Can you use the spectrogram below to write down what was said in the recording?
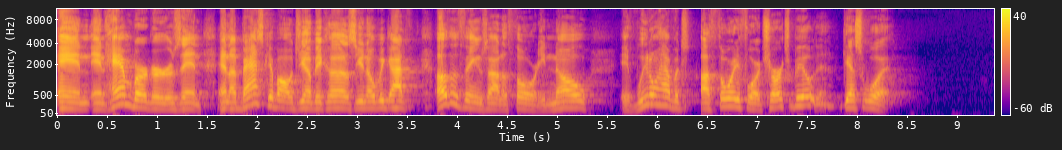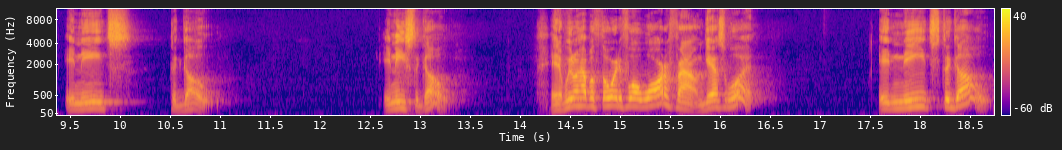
and, and hamburgers and, and a basketball gym because, you know, we got other things without authority. No, if we don't have authority for a church building, guess what? It needs to go. It needs to go. And if we don't have authority for a water fountain, guess what? It needs to go.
